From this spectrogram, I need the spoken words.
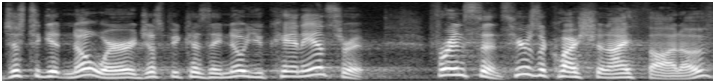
just to get nowhere, just because they know you can't answer it. For instance, here's a question I thought of,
